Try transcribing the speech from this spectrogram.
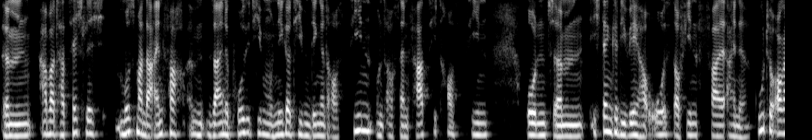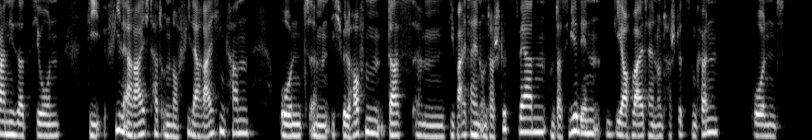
Ähm, aber tatsächlich muss man da einfach ähm, seine positiven und negativen Dinge draus ziehen und auch sein Fazit draus ziehen. Und ähm, ich denke, die WHO ist auf jeden Fall eine gute Organisation, die viel erreicht hat und noch viel erreichen kann. Und ähm, ich will hoffen, dass ähm, die weiterhin unterstützt werden und dass wir denen die auch weiterhin unterstützen können und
